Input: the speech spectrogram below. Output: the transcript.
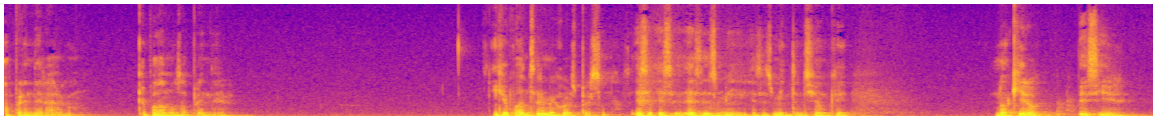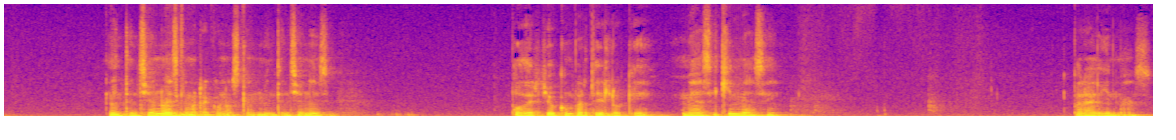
aprender algo, que podamos aprender. Y que puedan ser mejores personas. Esa, es mi, esa es mi intención, que no quiero decir, mi intención no es que me reconozcan, mi intención es poder yo compartir lo que me hace quien me hace para alguien más,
